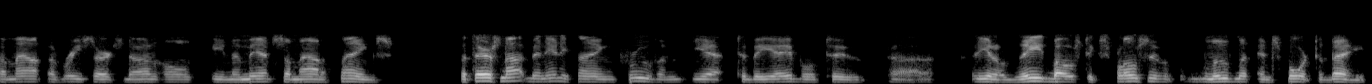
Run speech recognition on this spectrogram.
amount of research done on an immense amount of things but there's not been anything proven yet to be able to, uh, you know, the most explosive movement in sport today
